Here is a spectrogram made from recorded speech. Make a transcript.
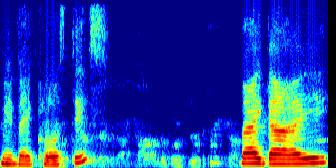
Maybe I close this. Bye, guys.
